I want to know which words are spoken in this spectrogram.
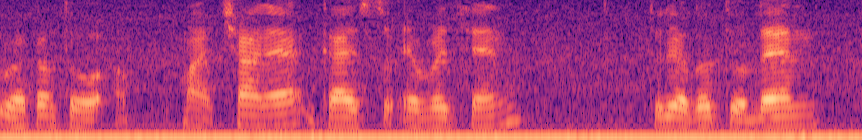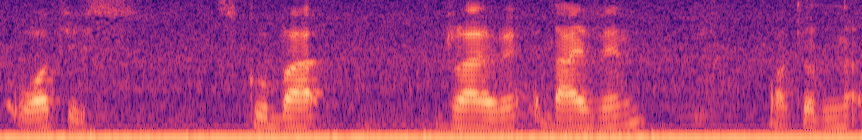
welcome to my channel guides to everything. Today we're going to learn what is scuba driving diving. Want to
